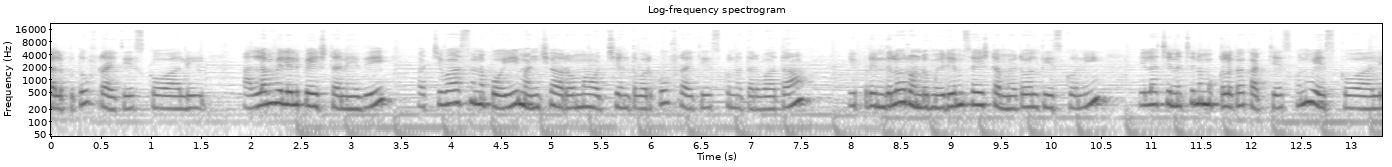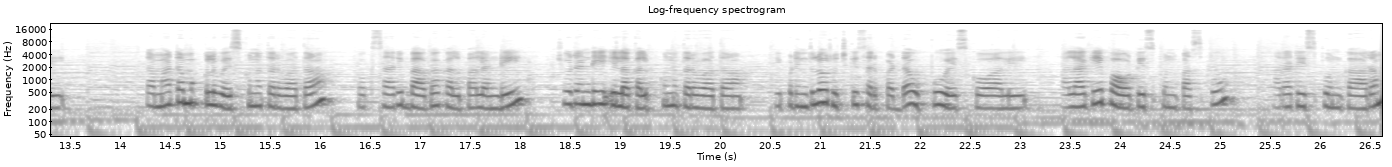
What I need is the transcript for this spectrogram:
కలుపుతూ ఫ్రై చేసుకోవాలి. అల్లం వెల్లుల్లి పేస్ట్ అనేది పచ్చివాసన పోయి మంచి అరోమా వచ్చేంత వరకు ఫ్రై చేసుకున్న తర్వాత ఇప్పుడు ఇందులో రెండు మీడియం సైజ్ టమాటోలు తీసుకొని ఇలా చిన్న చిన్న ముక్కలుగా కట్ చేసుకుని వేసుకోవాలి. టమాటా ముక్కలు వేసుకున్న తర్వాత ఒకసారి బాగా కలపాలండి. చూడండి ఇలా కలుపుకున్న తర్వాత ఇప్పుడు ఇందులో రుచికి సరిపడ్డ ఉప్పు వేసుకోవాలి. అలాగే పావు టీ స్పూన్ పసుపు అర టీ స్పూన్ కారం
